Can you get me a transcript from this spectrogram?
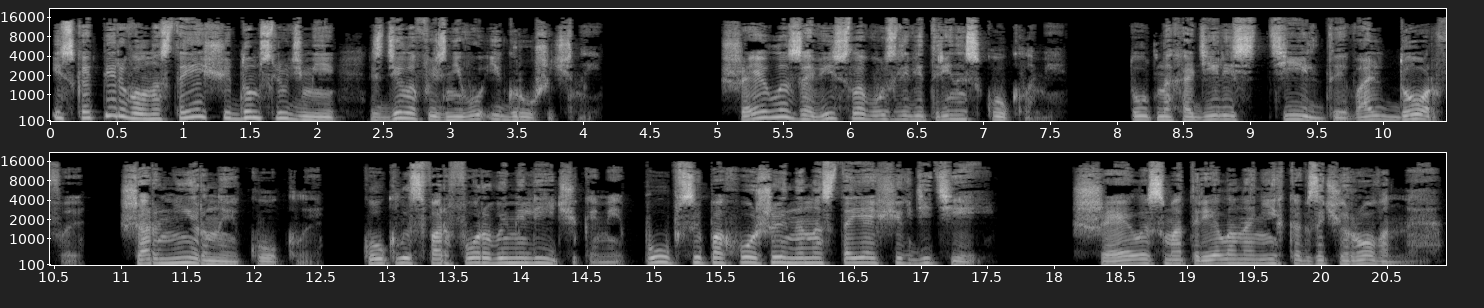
и скопировал настоящий дом с людьми, сделав из него игрушечный. Шейла зависла возле витрины с куклами. Тут находились тильды, вальдорфы, шарнирные куклы, куклы с фарфоровыми личиками, пупсы, похожие на настоящих детей. Шейла смотрела на них, как зачарованная.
